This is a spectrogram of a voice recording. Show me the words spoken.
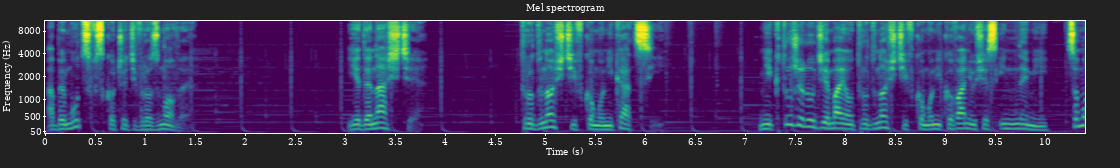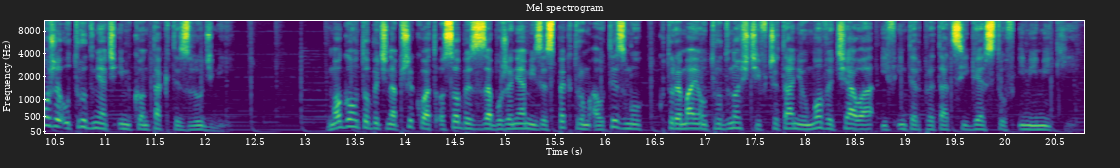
aby móc wskoczyć w rozmowę. 11. Trudności w komunikacji. Niektórzy ludzie mają trudności w komunikowaniu się z innymi, co może utrudniać im kontakty z ludźmi. Mogą to być na przykład osoby z zaburzeniami ze spektrum autyzmu, które mają trudności w czytaniu mowy ciała i w interpretacji gestów i mimiki.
